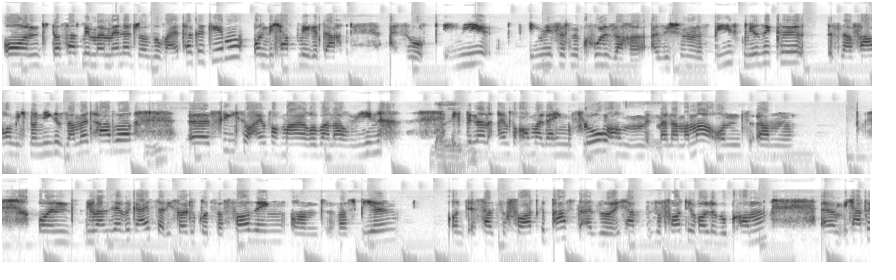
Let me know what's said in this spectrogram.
Und das hat mir mein Manager so weitergegeben und ich habe mir gedacht, also irgendwie, irgendwie ist das eine coole Sache. Also die Schöne und das Beast Musical ist eine Erfahrung, die ich noch nie gesammelt habe. Äh, Fliege ich so einfach mal rüber nach Wien. Mal Ich bin dann einfach auch mal dahin geflogen, auch mit meiner Mama und ähm, und die waren sehr begeistert. Ich sollte kurz was vorsingen und was spielen. und es hat sofort gepasst. Also ich habe sofort die Rolle bekommen. Ähm, ich hatte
